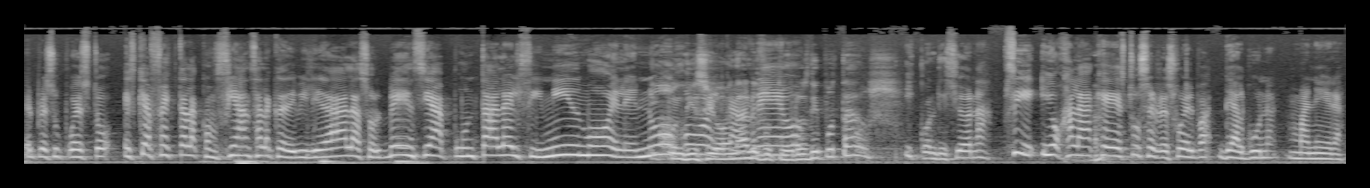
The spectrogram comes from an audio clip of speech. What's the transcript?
el presupuesto, es que afecta la confianza, la credibilidad, la solvencia, apuntala el cinismo, el enojo. Y condiciona a los futuros diputados. Y condiciona, sí, y ojalá ah. que esto se resuelva de alguna manera,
